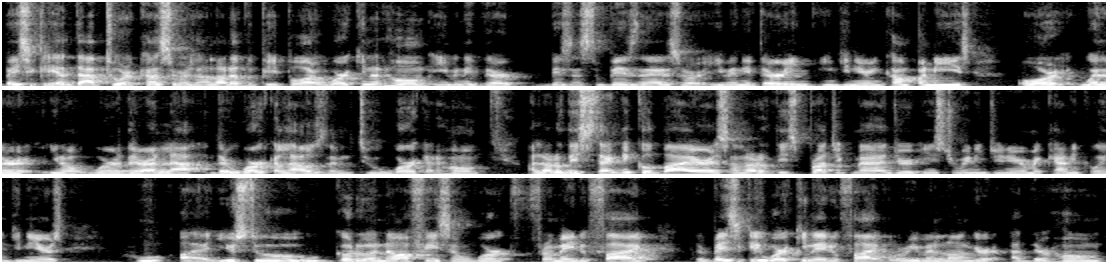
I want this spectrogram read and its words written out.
basically adapt to our customers. A lot of the people are working at home, even if they're business to business or even if they're in engineering companies or whether you know where their their work allows them to work at home. A lot of these technical buyers, a lot of these project manager, instrument engineer, mechanical engineers who uh, used to go to an office and work from eight to five, they're basically working eight to five or even longer at their home,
